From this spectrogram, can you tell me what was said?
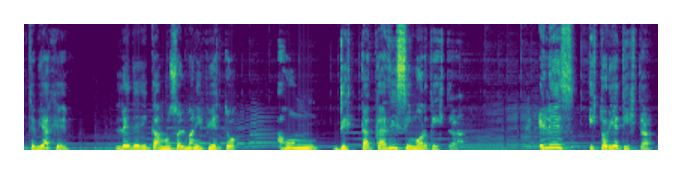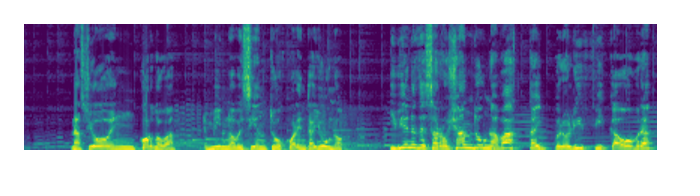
Este viaje le dedicamos el manifiesto a un destacadísimo artista. Él es historietista. Nació en Córdoba en 1941 y viene desarrollando una vasta y prolífica obra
